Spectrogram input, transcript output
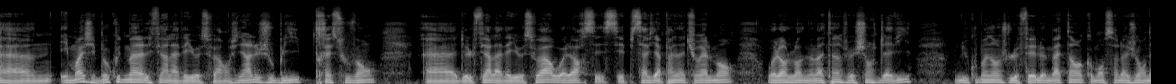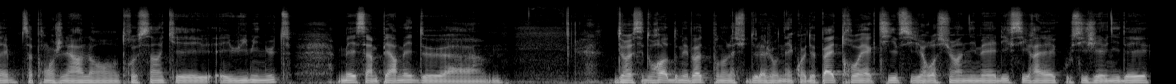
Euh, et moi, j'ai beaucoup de mal à le faire la veille au soir. En général, j'oublie très souvent euh, de le faire la veille au soir ou alors c'est, c'est, ça vient pas naturellement ou alors le lendemain matin, je change d'avis. Du coup, maintenant, je le fais le matin en commençant la journée. Ça prend en général entre 5 et, et 8 minutes, mais ça me permet de de rester droit de mes bottes pendant la suite de la journée, quoi, de pas être trop réactif si j'ai reçu un email XY ou si j'ai une idée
